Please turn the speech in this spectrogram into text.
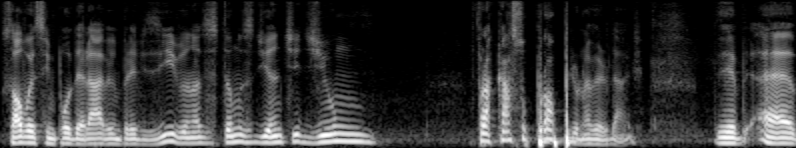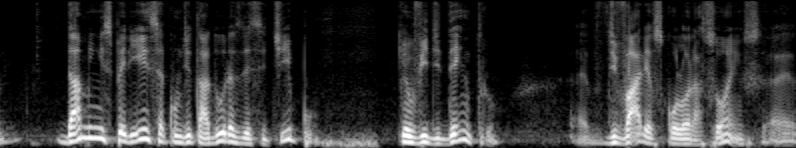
Salvo esse empoderável imprevisível, nós estamos diante de um fracasso próprio, na verdade. É, da minha experiência com ditaduras desse tipo, que eu vi de dentro, é, de várias colorações. É,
